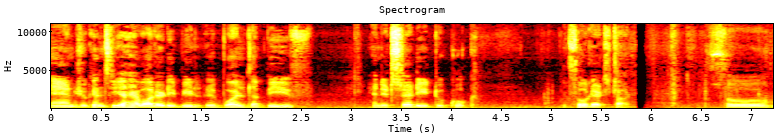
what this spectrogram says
And you can see I have already boiled the beef and it's ready to cook. So let's start. So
